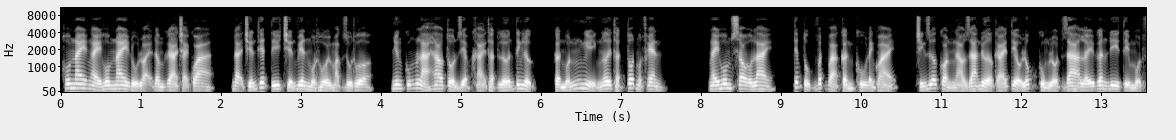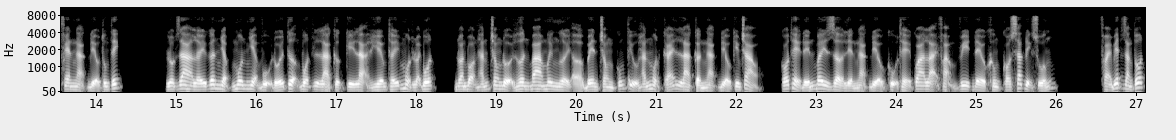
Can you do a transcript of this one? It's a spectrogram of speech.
hôm nay ngày hôm nay đủ loại đâm gà trải qua, đại chiến thiết tý chiến viên một hồi mặc dù thua, nhưng cũng là hao tổn diệp khải thật lớn tinh lực, cần muốn nghỉ ngơi thật tốt một phen. Ngày hôm sau online, tiếp tục vất vả cần cù đánh quái, chính giữa còn ngào ra nửa cái tiểu lúc cùng lột ra lấy gân đi tìm một phen ngạc điệu tung tích. Lột ra lấy gân nhập môn nhiệm vụ đối tượng bột là cực kỳ lạ hiếm thấy một loại bốt đoàn bọn hắn trong đội hơn ba mươi người ở bên trong cũng tiểu hắn một cái là cần ngạc điệu kim trảo có thể đến bây giờ liền ngạc điệu cụ thể qua lại phạm vi đều không có xác định xuống. Phải biết rằng tốt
